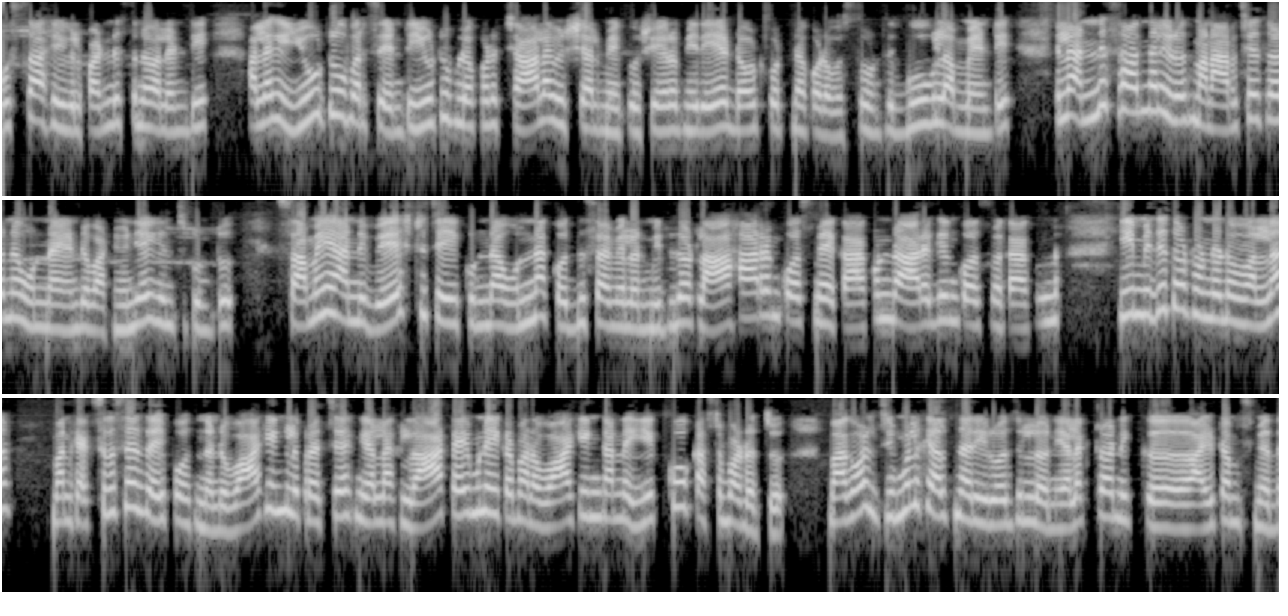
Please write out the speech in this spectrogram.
ఔత్సాహికులు పండిస్తున్న వాళ్ళేంటి అలాగే యూట్యూబర్స్ ఏంటి యూట్యూబ్లో కూడా చాలా విషయాలు మీకు షేర్ మీరు ఏ డౌట్ కొట్టినా కూడా వస్తూ ఉంటుంది. గూగుల్ అమ్మేంటి ఇలా అన్ని సాధనాలు ఈరోజు మన అరచేతిలోనే ఉన్నాయండి. వాటిని వినియోగించుకుంటూ సమయాన్ని వేస్ట్ చేయకుండా ఉన్న కొద్ది సమయంలో మిద్దె తోటల ఆహారం కోసమే కాకుండా ఆరోగ్యం కోసమే కాకుండా ఈ మిద్దె తోట ఉండడం వల్ల మనకి ఎక్సర్సైజ్ అయిపోతుందండి. వాకింగ్లు ప్రత్యేకంగా వెళ్ళాలి. ఆ టైంలో ఇక్కడ మన వాకింగ్ కన్నా ఎక్కువ కష్టపడొచ్చు. మగవాళ్ళు జిమ్లకి వెళ్తున్నారు ఈ రోజుల్లోని. ఎలక్ట్రానిక్ ఐటమ్స్ uh, మీద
